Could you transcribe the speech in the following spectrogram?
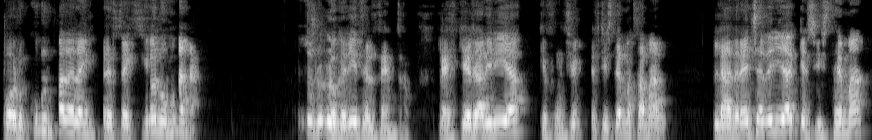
por culpa de la imperfección humana. Esto es lo que dice el centro. La izquierda diría que el sistema está mal. La derecha diría que el sistema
